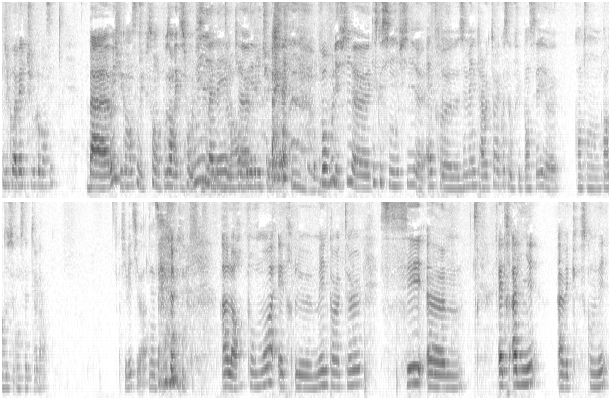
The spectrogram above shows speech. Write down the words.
Du coup, Abel, tu veux commencer? Bah oui je vais commencer mais plutôt en posant la question aux filles. Oui, ma belle, Donc, on euh, connaît le rituel. pour vous les filles, euh, qu'est-ce que signifie euh, être euh, the main character? Et quoi ça vous fait penser euh, quand on parle de ce concept là J'y vais, tu vois. Vas-y. Alors, pour moi, être le main character, c'est euh, être aligné avec ce qu'on est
